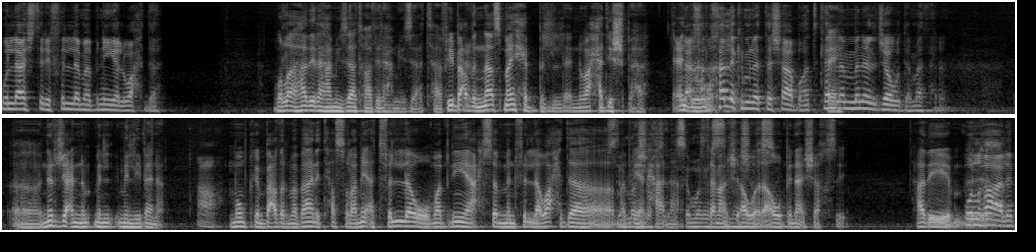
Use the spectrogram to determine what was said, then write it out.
ولا أشتري فيلا مبنية لوحدة؟ والله هذه لها ميزات وهذه لها ميزاتها. في بعض حلو. الناس ما يحب ال- إنه أحد يشبهه. لا عنده خ- خليك من التشابه. أتكلم أي. من الجودة مثلا. آه نرجع من, من اللي بنى. آه. ممكن بعض المباني تحصلها 100 فله ومبنية أحسن من فله واحدة مبنية لحالها. يسمونها استعمال أو. أو بناء شخصي. هذه والغالب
